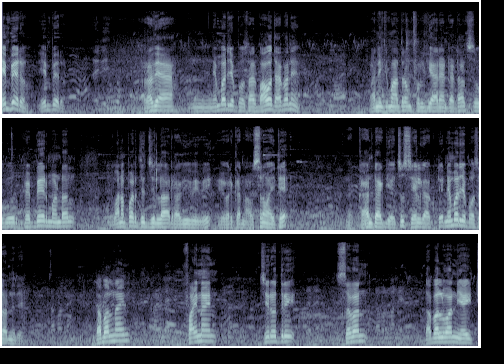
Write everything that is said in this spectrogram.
ఏం పేరు? ఏం పేరు? రవ్యా నెంబర్ చెప్పు సార్ బాగోతా పని? పనికి మాత్రం ఫుల్ గ్యారెంటీ అట. సుగూర్ పెబ్బేర్ మండల్ వనపర్తి జిల్లా రవి వివి. ఎవరికన్నా అవసరం అయితే కాంటాక్ట్ చేయొచ్చు. సేల్ కాకుంటే నెంబర్ చెప్పు సార్ నీది. Double nine five nine zero three seven double one eight.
